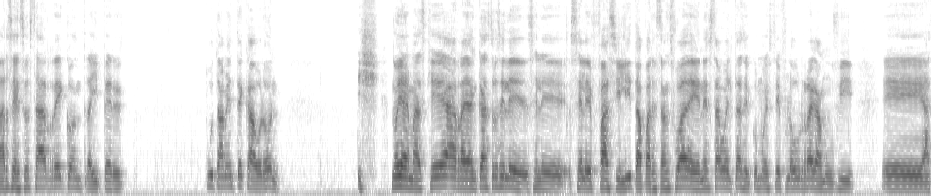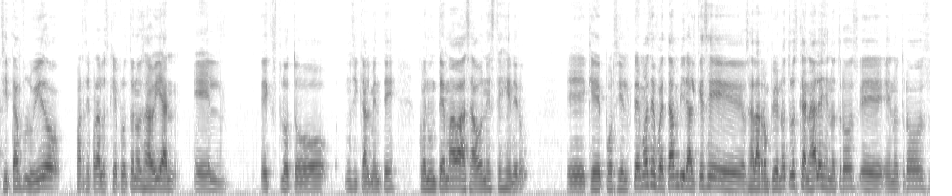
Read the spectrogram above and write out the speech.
Parce, eso está re contra hiper putamente cabrón. No, y además que a Ryan Castro se le, se le, se le facilita para estar en su ADN esta vuelta hacer como este flow ragamuffy eh, así tan fluido. Parce, para los que de pronto no sabían, él explotó musicalmente con un tema basado en este género. Eh, que por si el tema se fue tan viral que se, o sea, la rompió en otros canales, en otros, eh, en otros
